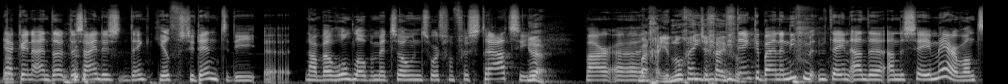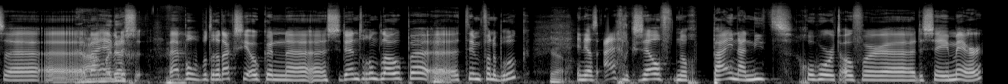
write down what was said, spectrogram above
Ja, nou, en er, er zijn dus denk ik heel veel studenten die eh, nou wel rondlopen met zo'n soort van frustratie. Ja. Maar, eh, Maar ga je nog eentje die, geven? Die denken bijna niet met- meteen aan de, aan de CMR. Want eh, eh, wij, hebben dus, wij hebben op de redactie ook een eh, student rondlopen, eh, Tim van den Broek. Ja. En die had eigenlijk zelf nog bijna niet gehoord over eh, de CMR.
